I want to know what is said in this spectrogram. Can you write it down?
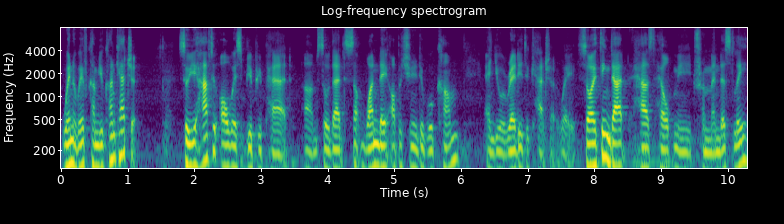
When the wave comes, you can't catch it. So you have to always be prepared um, so that some, one day opportunity will come and you're ready to catch that wave. So I think that has helped me tremendously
